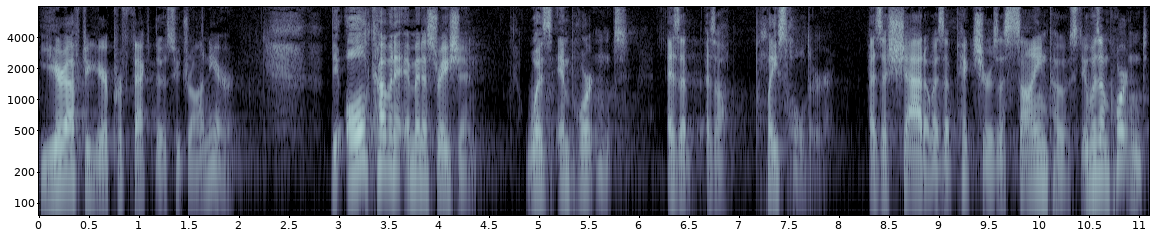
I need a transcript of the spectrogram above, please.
year after year, perfect those who draw near. The Old Covenant administration was important as a, as a placeholder, as a shadow, as a picture, as a signpost. It was important,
